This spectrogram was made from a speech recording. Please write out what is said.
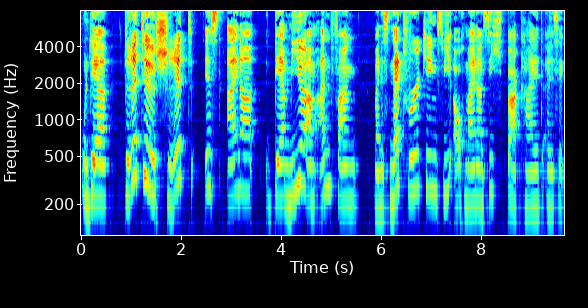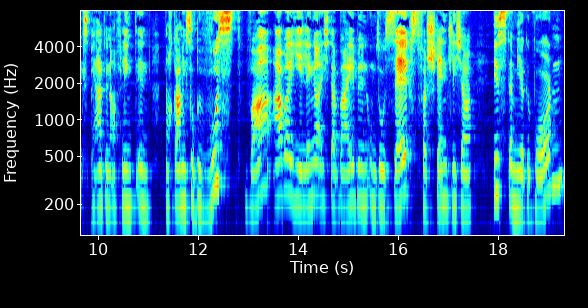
Und der dritte Schritt ist einer, der mir am Anfang meines Networkings wie auch meiner Sichtbarkeit als Expertin auf LinkedIn noch gar nicht so bewusst war, aber je länger ich dabei bin, umso selbstverständlicher ist er mir geworden,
